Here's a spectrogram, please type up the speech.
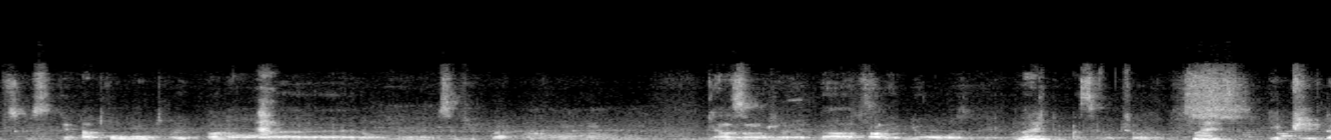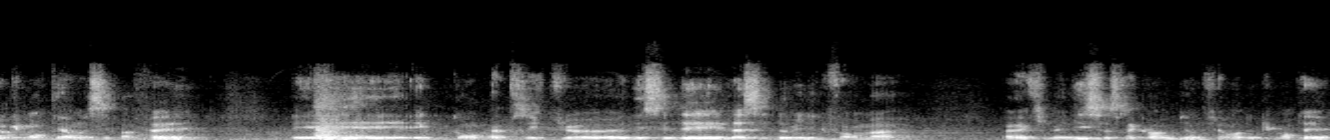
parce que c'était pas trop mon truc pendant. euh, donc, euh, ça fait quoi Pendant 15 ans, j'avais pas parlé de Neurose. Et voilà, Ouais. j'étais passé à autre chose. Ouais. Et puis le documentaire ne s'est pas fait. Et, et quand Patrick euh, est décédé, là c'est Dominique Format euh, qui m'a dit ce serait quand même bien de faire un documentaire.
